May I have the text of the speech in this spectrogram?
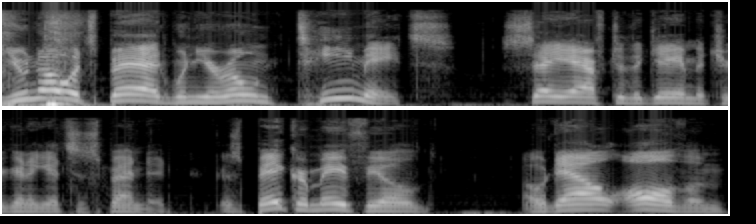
you know it's bad when your own teammates say after the game that you're going to get suspended. Because Baker Mayfield, Odell, all of them,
